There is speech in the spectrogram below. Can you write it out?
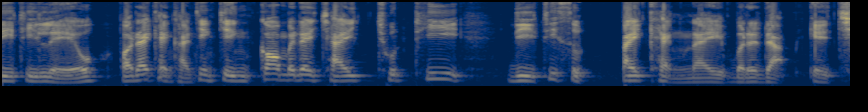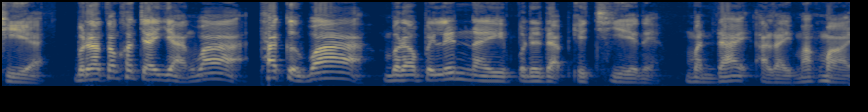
ดีทีเหลว พอได้แข่งขันจริง ๆ ก็ไม่ได้ใช้ชุดที่ดีที่สุดไปแข่งในระดับเอเชียเราต้องเข้าใจอย่างว่าถ้าเกิดว่าเราไปเล่นในระดับเอเชียเนี่ย มันได้อะไรมากมาย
